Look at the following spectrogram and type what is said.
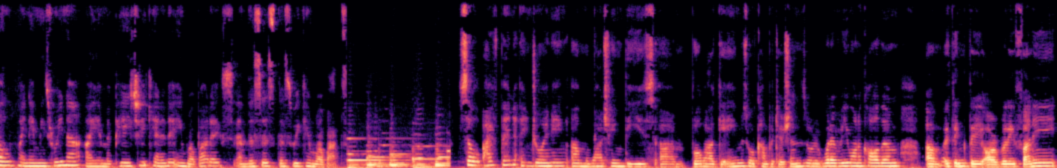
Hello, my name is Rena. I am a PhD candidate in robotics and this is This Week in Robots. So I've been enjoying um, watching these um, robot games or competitions or whatever you want to call them. Um, I think they are really funny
